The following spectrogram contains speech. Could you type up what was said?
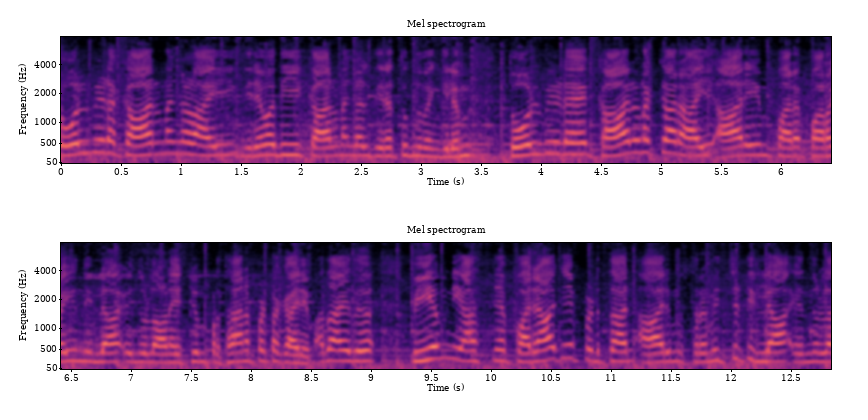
തോൽവിയുടെ കാരണങ്ങളായി നിരവധി കാരണങ്ങൾ നിരത്തുന്നുവെങ്കിലും തോൽവിയുടെ കാരണക്കാരായി ആരെയും പറയുന്നില്ല എന്നുള്ളതാണ് ഏറ്റവും പ്രധാനപ്പെട്ട കാര്യം. അതായത് പി എം നിയാസിനെ പരാജയപ്പെടുത്താൻ ആരും ശ്രമിച്ചിട്ടില്ല എന്നുള്ള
